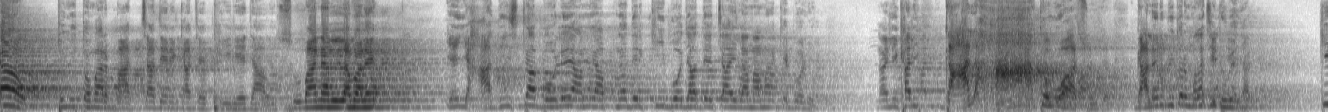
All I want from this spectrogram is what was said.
যাও তুমি তোমার বাচ্চাদের কাছে ফিরে যাও। সুবান আল্লাহ বলে। এই হাদিসটা বলে আমি আপনাদের কি বোঝাতে চাইলাম আমাকে বলুন নইলে খালি গাল হা করব আসুন গালের ভিতর মাছি ঢুকে যাবে। কি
